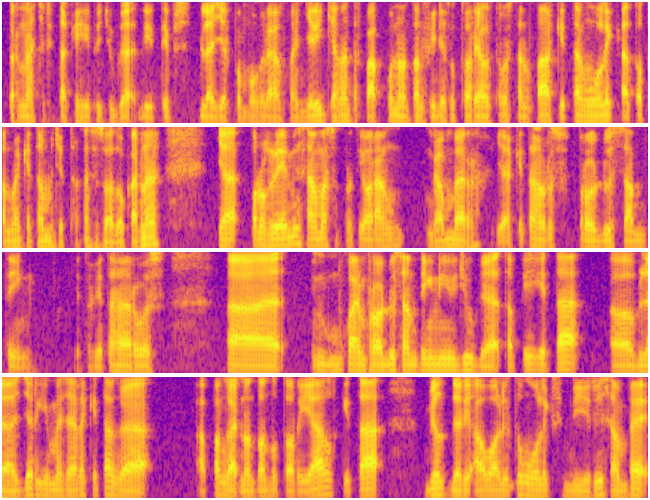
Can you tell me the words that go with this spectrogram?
pernah cerita kayak gitu juga di tips belajar pemrograman. Jadi jangan terpaku nonton video tutorial terus tanpa kita ngulik atau tanpa kita menciptakan sesuatu karena ya programming sama seperti orang gambar ya kita harus produce something gitu kita harus uh, bukan produce something new juga tapi kita uh, belajar gimana cara kita nggak apa nggak nonton tutorial kita build dari awal itu ngulik sendiri sampai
